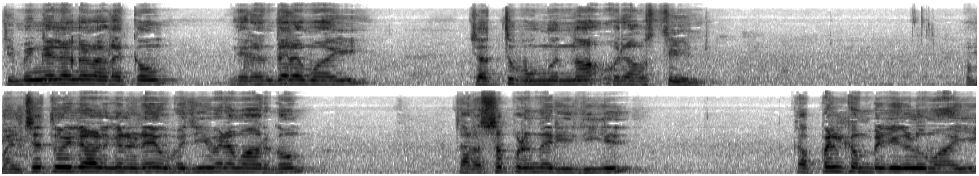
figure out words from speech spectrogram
തിമിംഗലങ്ങളടക്കം നിരന്തരമായി ചത്തുപൊങ്ങുന്ന ഒരവസ്ഥയുണ്ട്. മത്സ്യത്തൊഴിലാളികളുടെ ഉപജീവന മാർഗം തടസ്സപ്പെടുന്ന രീതിയിൽ കപ്പൽ കമ്പനികളുമായി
